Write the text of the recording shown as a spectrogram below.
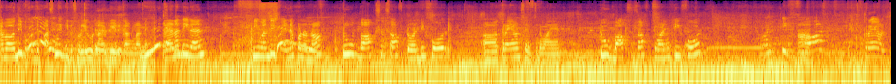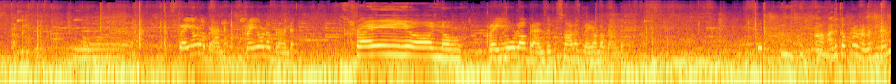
நம்ம வந்து இப்போ கொஞ்சம் பசங்க கிட்ட சொல்லி விடலாம் எப்படி இருக்காங்களான்னு ரணதீரன் நீ வந்து இப்போ என்ன பண்ணணும்னா two boxes of twenty four crayons எடுத்துடுவாயன் two boxes of twenty four ah crayons Crayola brand Crayola brand Crayola. Crayola brand it's not a Crayola brand அதுக்கப்புறம் ரணதீரன்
